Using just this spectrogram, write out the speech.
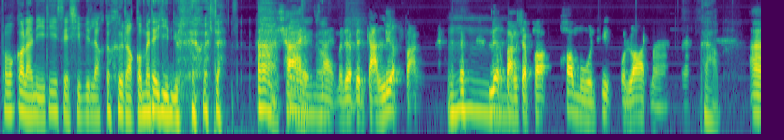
เพราะว่ากรณีที่เสียชีวิตแล้วก็คือเราก็ไม่ได้ยินอยู่แล้วอาจารย์อ่าใช่ใช่เนอะใช่มันจะเป็นการเลือกฟังอืมเลือกฟังเฉพาะข้อมูลที่คนรอดมานะครับ อ่า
